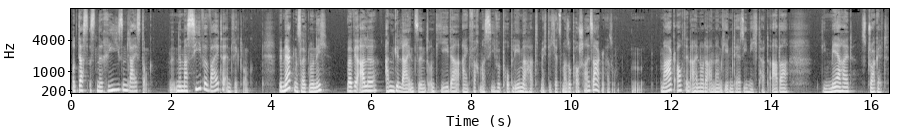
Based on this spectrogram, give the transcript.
Und das ist eine Riesenleistung, eine massive Weiterentwicklung. Wir merken es halt nur nicht, weil wir alle angeleint sind und jeder einfach massive Probleme hat, möchte ich jetzt mal so pauschal sagen. Also mag auch den einen oder anderen geben, der sie nicht hat, aber die Mehrheit struggelt.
